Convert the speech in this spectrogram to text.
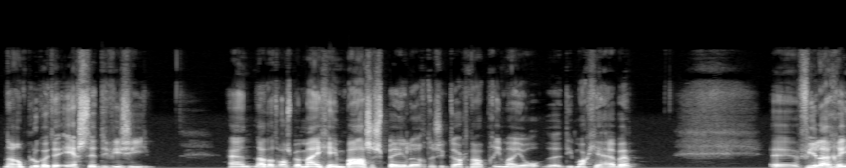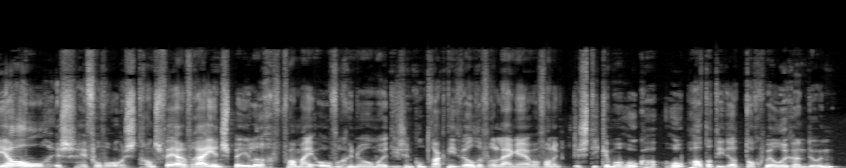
naar een ploeg uit de eerste divisie. En nou, dat was bij mij geen basisspeler. Dus ik dacht, nou prima joh, die mag je hebben. Eh Villarreal is, heeft vervolgens transfervrij een speler van mij overgenomen die zijn contract niet wilde verlengen. Waarvan ik stiekem mijn hoop, hoop had dat hij dat toch wilde gaan doen.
